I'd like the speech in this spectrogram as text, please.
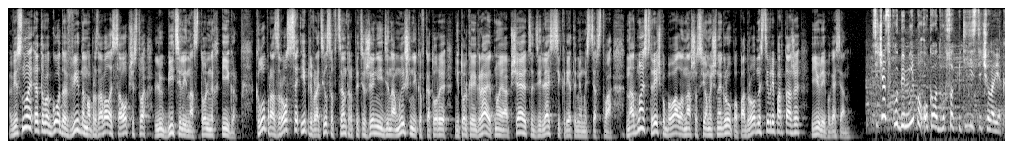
Весной этого года в Видном образовалось сообщество любителей настольных игр. Клуб разросся и превратился в центр притяжения единомышленников, которые не только играют, но и общаются, делясь секретами мастерства. На одной из встреч побывала наша съемочная группа. Подробности в репортаже Юлии Погосян. Сейчас в клубе МИПЛ около 250 человек.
